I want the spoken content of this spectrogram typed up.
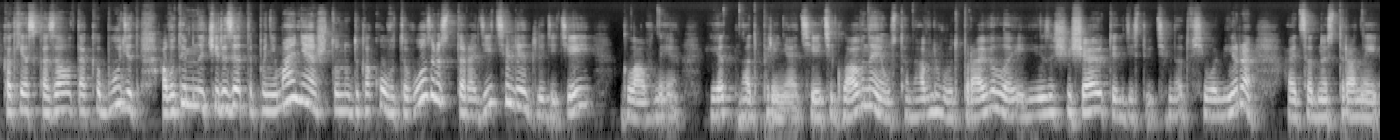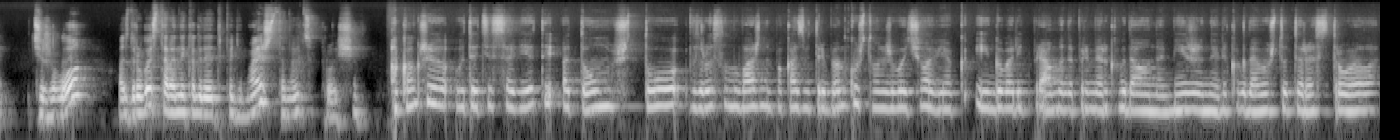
как я сказала, так и будет, а вот именно через это понимание, что ну, до какого-то возраста родители для детей главные. И это надо принять. И эти главные устанавливают правила и защищают их действительно от всего мира. А это, с одной стороны, тяжело, а с другой стороны, когда это понимаешь, становится проще. А как же вот эти советы о том, что взрослому важно показывать ребенку, что он живой человек, и говорить прямо, например, когда он обижен или когда его что-то расстроило?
